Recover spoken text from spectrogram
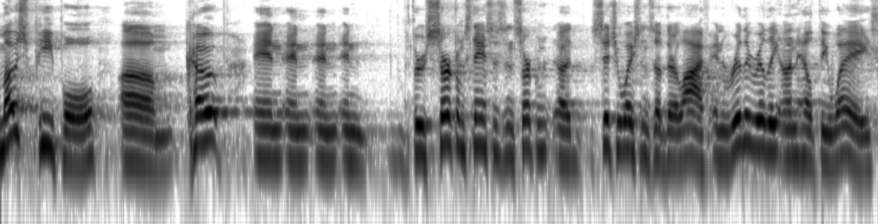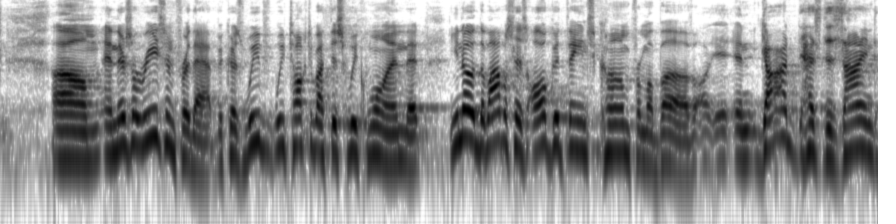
most people um, cope and, and, and, and through circumstances and circum, uh, situations of their life in really, really unhealthy ways. Um, and there's a reason for that because we've we talked about this week one that you know the Bible says all good things come from above, uh, and God has designed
